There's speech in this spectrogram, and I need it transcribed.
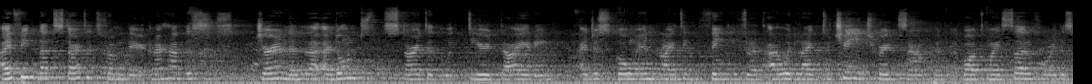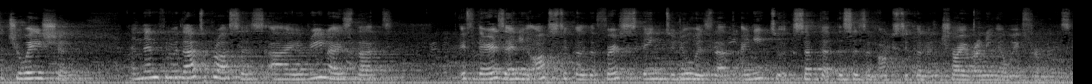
I think that started from there, and I have this journal that I don't start it with Dear Diary. I just go in writing things that I would like to change, for example, about myself or the situation. And then through that process, I realized that if there is any obstacle, the first thing to do is that I need to accept that this is an obstacle and try running away from it.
